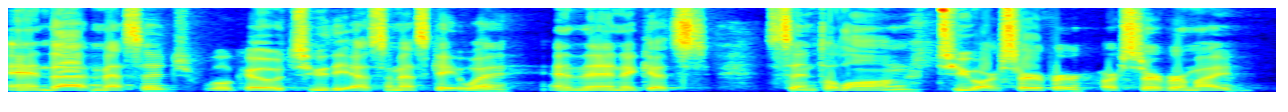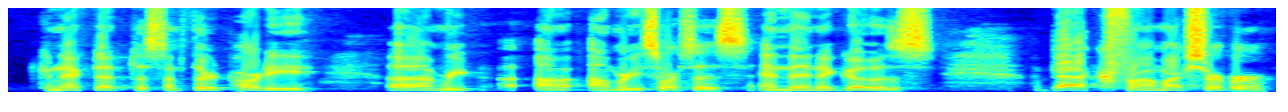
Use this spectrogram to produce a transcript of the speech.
and that message will go to the SMS gateway and then it gets sent along to our server. Our server might connect up to some third party um, re uh, um, resources and then it goes back from our server.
